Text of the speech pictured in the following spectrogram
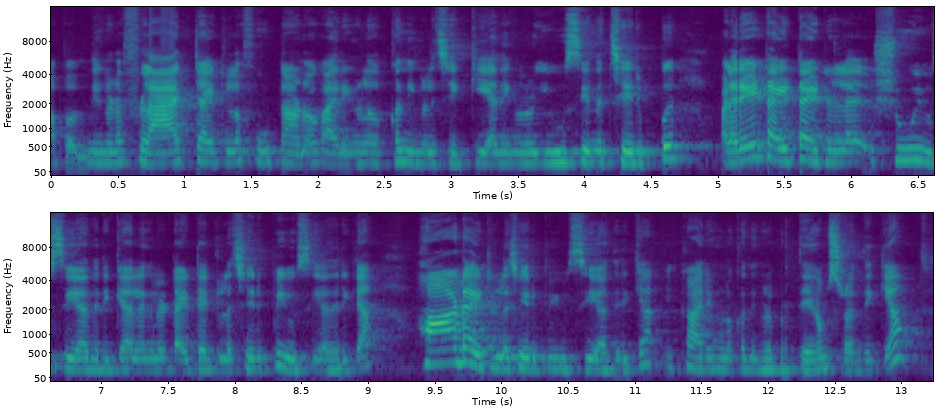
അപ്പം നിങ്ങളുടെ ഫ്ലാറ്റ് ആയിട്ടുള്ള ഫുട്ടാണോ കാര്യങ്ങളൊക്കെ നിങ്ങൾ ചെക്ക് ചെയ്യുക. നിങ്ങൾ യൂസ് ചെയ്യുന്ന ചെരുപ്പ് വളരെ ടൈറ്റ് ആയിട്ടുള്ള ഷൂ യൂസ് ചെയ്യാതിരിക്കുക. അല്ലെങ്കിൽ ടൈറ്റ് ആയിട്ടുള്ള ചെരുപ്പ് യൂസ് ചെയ്യാതിരിക്കുക. ഹാർഡായിട്ടുള്ള ചെരുപ്പ് യൂസ് ചെയ്യാതിരിക്കുക. ഈ കാര്യങ്ങളൊക്കെ നിങ്ങൾ പ്രത്യേകം ശ്രദ്ധിക്കുക.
